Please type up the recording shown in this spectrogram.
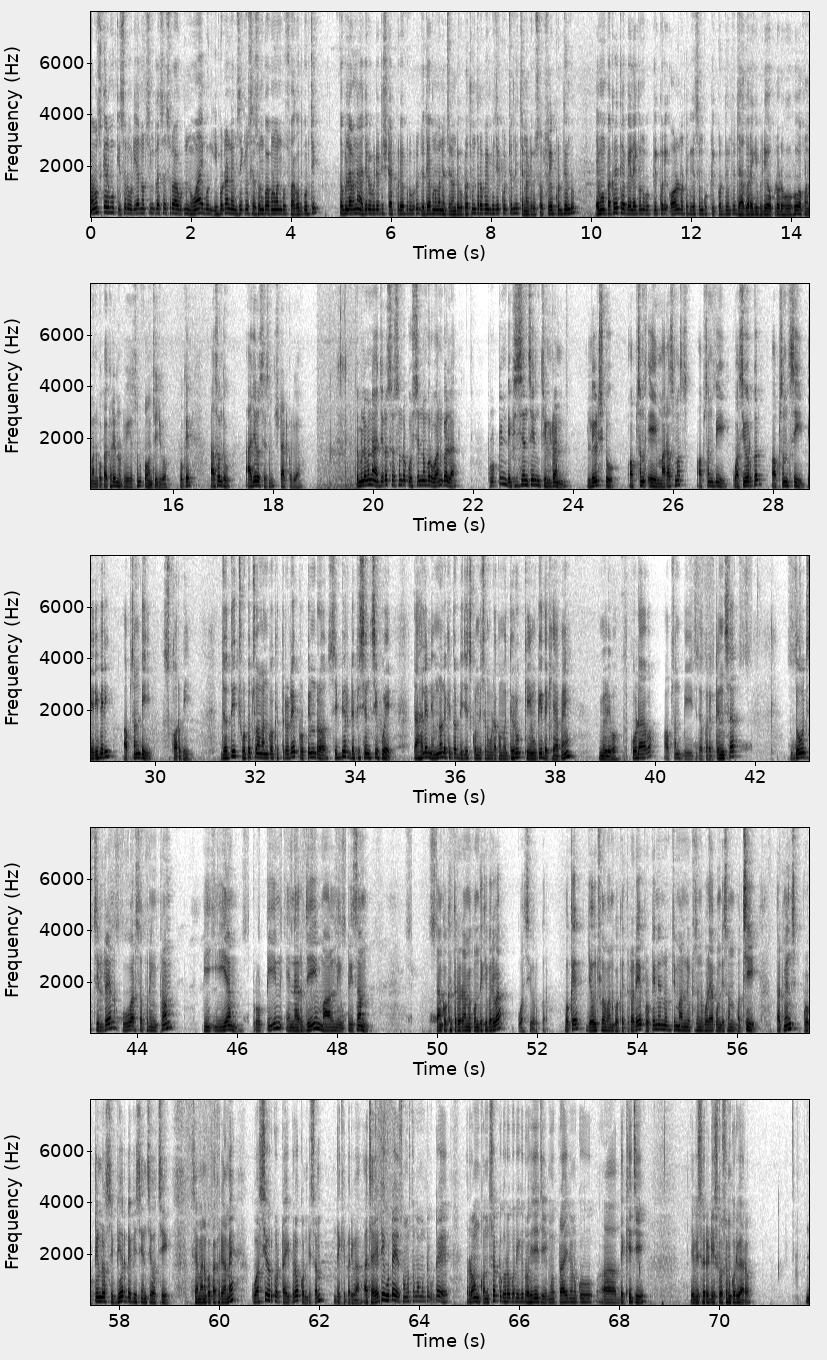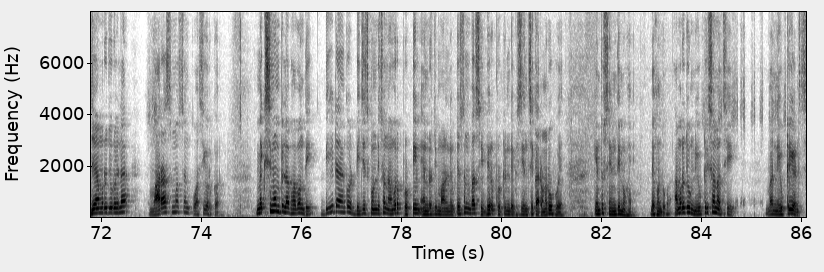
নমস্কার মু কিশোর ওড়িয়া নর্সিং ক্লাসেসর আউ গোটে নূয়া এবং ইম্পর্টাট এমসিকিউ সেসনকু আপনার স্বাগত করছি তো পিলামানে আজর ভিডিওটি স্টার্ট করা পূর্ব যদি আপনার চ্যানেলটি প্রথম থর ভিজিট করছেন চ্যানেলটি সবসক্রাইব করে দিও এবং পাখে থাকা বেল আইকনকু ক্লিক করে অল নোটিফিকেশনকু ক্লিক করে দিও যাদ্বারা কি ভিডিও অপলোড হো হো আপনার পাখে নোটিফিকেশন পৌঁছিযোগ ওকে আসন্তু আজর সেসন স্টার্ট করা তো পিলামানে আজর সেসনর কোশ্চেন নম্বর ওয়ান কহিলা protein deficiency in children leads to option A marasmus option B kwashiorkor option C beriberi option D scurvy जदि छोट छुआ मान क्षेत्र में प्रोटीन रिभीयर डेफिसीयसी हुए तेल निम्नलिखित तो डिज कंडीशन गुड़ाक के देखापी मिले कौटा हे option B is the correct answer those children who are suffering from PEM protein energy malnutrition क्षेत्र में आम कौन देखिपर क्वासीओरकर ଓକେ ଯେଉଁ ଛୁଆମାନଙ୍କ କ୍ଷେତ୍ରରେ ପ୍ରୋଟିନ୍ ଏନର୍ଜି ମାଲନ୍ୟୁଟ୍ରିସନ୍ ଭଳିଆ କଣ୍ଡିସନ୍ ଅଛି ଦ୍ୟାଟ୍ ମିନ୍ସ ପ୍ରୋଟିନ୍ର ସିଭିୟର୍ ଡେଫିସିଏନ୍ସି ଅଛି ସେମାନଙ୍କ ପାଖରେ ଆମେ କ୍ୱାସିଓର୍କର ଟାଇପ୍ର କଣ୍ଡିସନ୍ ଦେଖିପାରିବା ଆଚ୍ଛା ଏଠି ଗୋଟେ ସମସ୍ତଙ୍କ ମୋତେ ଗୋଟେ ରଙ୍ଗ କନସେପ୍ଟ ଘର କରିକି ରହିଯାଇଛି ମୁଁ ପ୍ରାୟ ଜଣକୁ ଦେଖିଛି ଏ ବିଷୟରେ ଡିସ୍କସନ୍ କରିବାର ଯେ ଆମର ଯେଉଁ ରହିଲା ମାରାସମସ୍ ଆଣ୍ଡ କ୍ୱାସିଓର୍କର ମ୍ୟାକ୍ସିମମ୍ ପିଲା ଭାବନ୍ତି ଦୁଇଟାଯାକ ଡିଜିଜ୍ କଣ୍ଡିସନ୍ ଆମର ପ୍ରୋଟିନ୍ ଏନର୍ଜି ମାଲନ୍ୟୁଟ୍ରିସନ୍ ବା ସିଭିୟର ପ୍ରୋଟିନ୍ ଡେଫିସିଏନ୍ସି କାରଣରୁ ହୁଏ କିନ୍ତୁ ସେମିତି ନୁହେଁ ଦେଖନ୍ତୁ ଆମର ଯେଉଁ ନ୍ୟୁଟ୍ରିସନ୍ ଅଛି বা নিউট্রিয়েন্টস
